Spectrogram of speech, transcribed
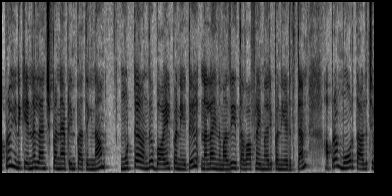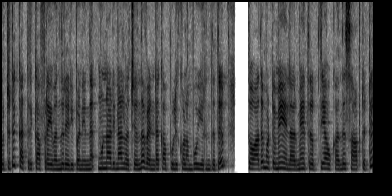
அப்புறம் இன்னைக்கு என்ன லன்ச் பண்ணேன் அப்படின்னு பார்த்தீங்கன்னா முட்டை வந்து பாயில் பண்ணிவிட்டு நல்லா இந்த மாதிரி தவா ஃப்ரை மாதிரி பண்ணி எடுத்துட்டேன். அப்புறம் மோர் தாளித்து விட்டுட்டு கத்திரிக்காய் ஃப்ரை வந்து ரெடி பண்ணியிருந்தேன். முன்னாடி நாள் வச்சுருந்த வெண்டைக்காய் புளிக்குழம்பும் இருந்தது. ஸோ அதை மட்டுமே எல்லாருமே திருப்தியாக உட்காந்து சாப்பிட்டுட்டு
